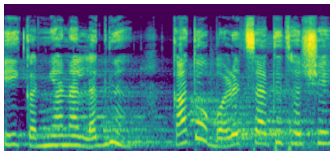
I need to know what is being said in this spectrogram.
એ કન્યાના લગ્ન કાં તો બળદ સાથે થશે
